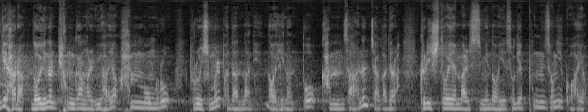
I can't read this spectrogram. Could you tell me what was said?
하게 하라. 너희는 평강을 위하여 한 몸으로 부르심을 받았나니 너희는 또 감사하는 자가 되라. 그리스도의 말씀이 너희 속에 풍성히 거하여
